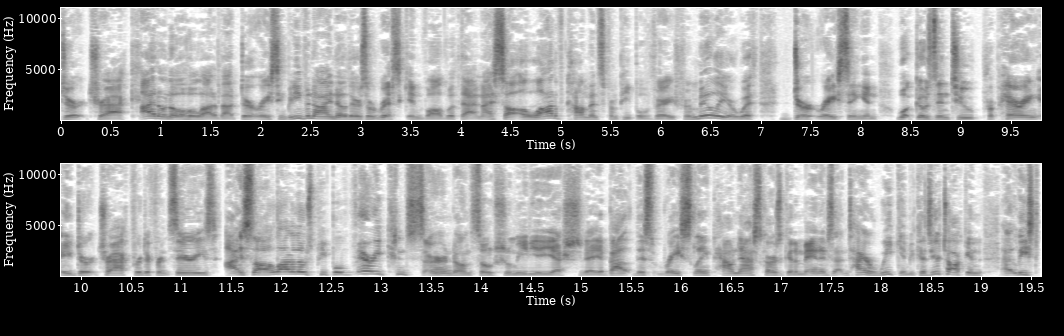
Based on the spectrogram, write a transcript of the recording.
dirt track. I don't know a whole lot about dirt racing, but even I know there's a risk involved with that. And I saw a lot of comments from people very familiar with dirt racing and what goes into preparing a dirt track for different series. I saw a lot of those people very concerned on social media yesterday about this race length, how NASCAR is going to manage that entire weekend, because you're talking at least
